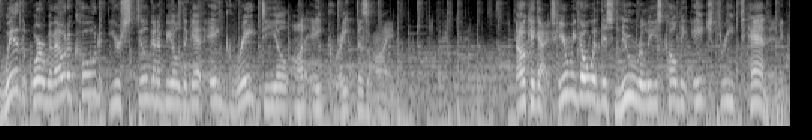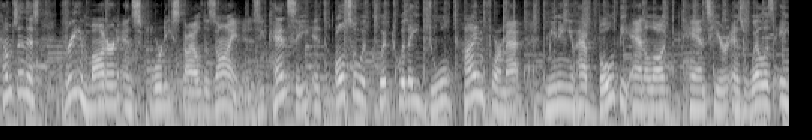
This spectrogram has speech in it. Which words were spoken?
with or without a code, you're still going to be able to get a great deal on a great design. Okay guys, here we go with this new release called the H310 and it comes in this very modern and sporty style design. And as you can see, it's also equipped with a dual time format, meaning you have both the analog hands here as well as a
